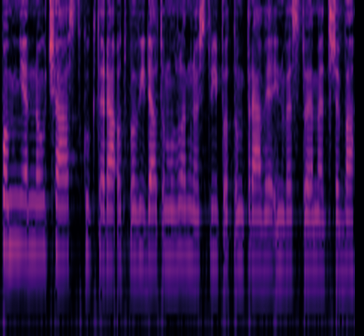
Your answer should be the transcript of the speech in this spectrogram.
poměrnou částku, která odpovídá tomuhle množství, potom právě investujeme třeba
